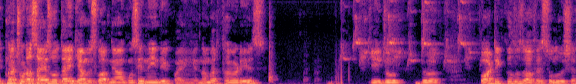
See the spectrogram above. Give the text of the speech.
इतना छोटा साइज़ होता है कि हम इसको अपनी आँखों से नहीं देख पाएँगे। नंबर थर्ड इज़ कि जो the particles of a solution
